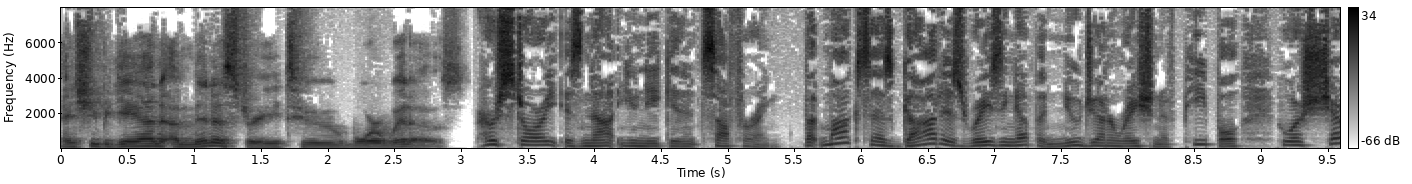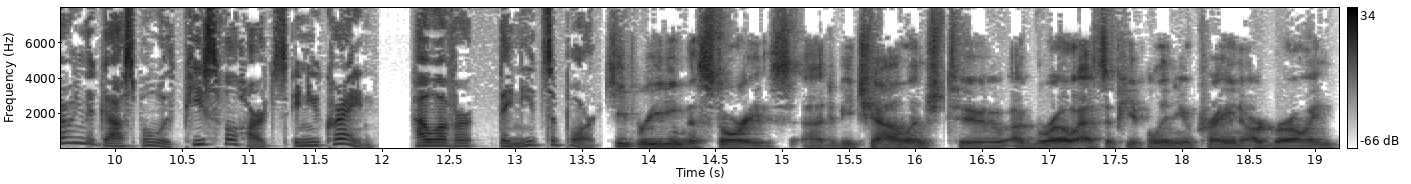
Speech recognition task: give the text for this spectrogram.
and she began a ministry to war widows. Her story is not unique in its suffering, but Mock says God is raising up a new generation of people who are sharing the gospel with peaceful hearts in Ukraine. However, they need support. Keep reading the stories uh, to be challenged to uh, grow as the people in Ukraine are growing,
